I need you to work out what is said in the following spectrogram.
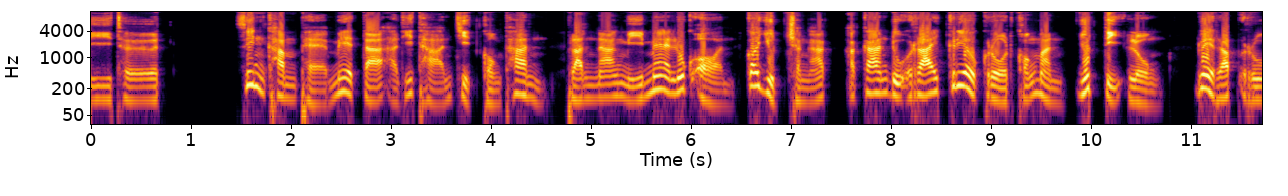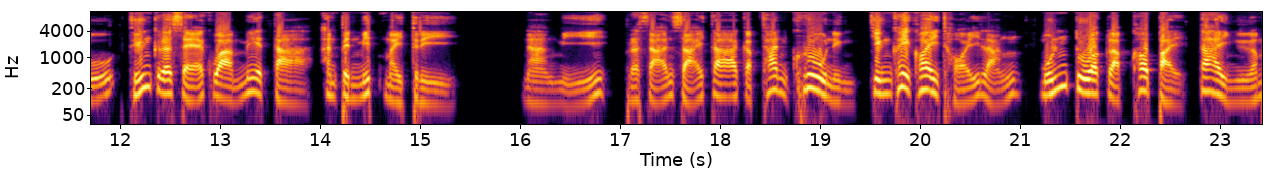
ดีเถิด สิ้นคำแผ่เมตตาอธิษฐานจิตของท่านพลันนางหมีแม่ลูกอ่อนก็หยุดชะงัก อาการดุร้ายเกรี้ยวโกรธของมันยุติลง ด้วยรับรู้ถึงกระแสความเมตตาอันเป็นมิตรไมตรี นางหมีประสานสายตากับท่านครู่หนึ่ง จึงค่อยๆถอยหลัง หมุนตัวกลับเข้าไปใต้เงื้อม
